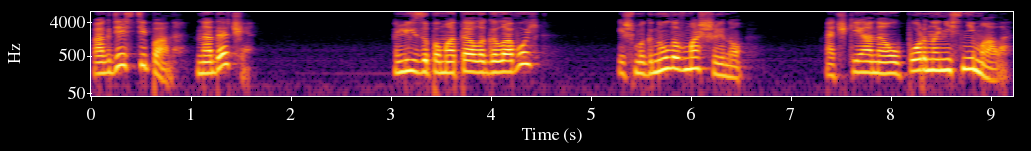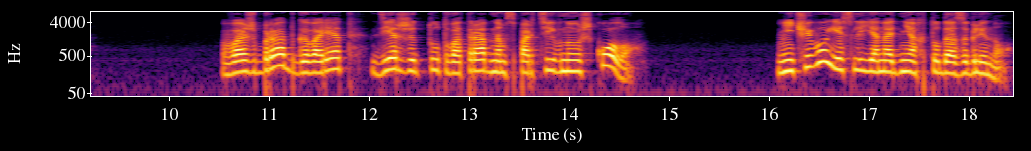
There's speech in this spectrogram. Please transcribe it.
«А где Степан? На даче?» Лиза помотала головой и шмыгнула в машину. Очки она упорно не снимала. Ваш брат, говорят, держит тут в Отрадном спортивную школу. Ничего, если я на днях туда загляну?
